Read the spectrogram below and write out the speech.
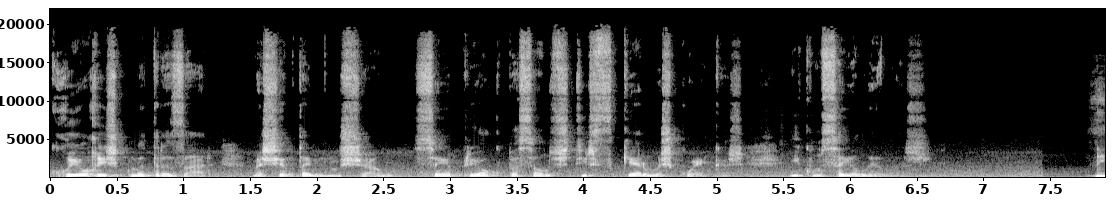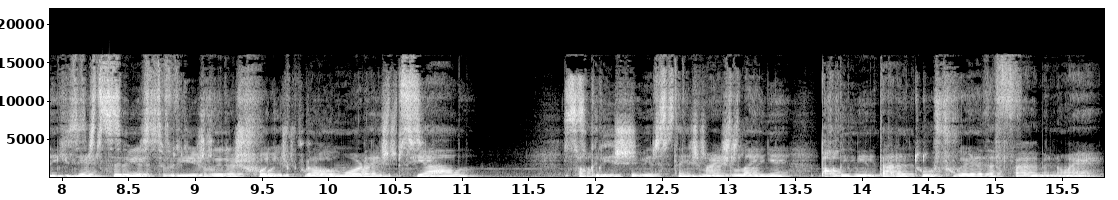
Corri o risco de me atrasar, mas sentei-me no chão, sem a preocupação de vestir sequer umas cuecas, e comecei a lê-las. Nem quiseste saber se deverias ler as folhas por alguma ordem especial? Só querias saber se tens mais lenha para alimentar a tua fogueira da fama, não é?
